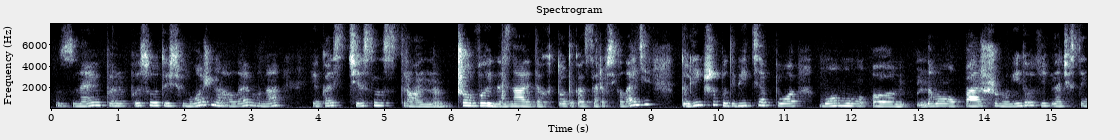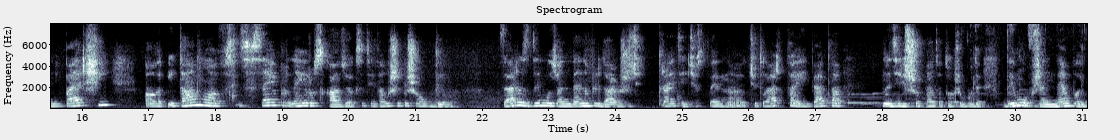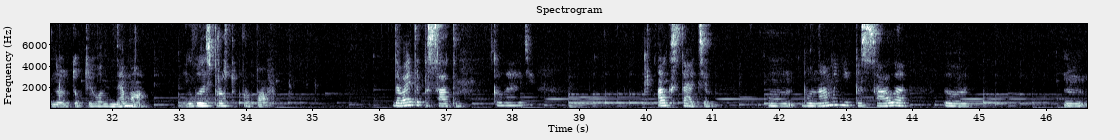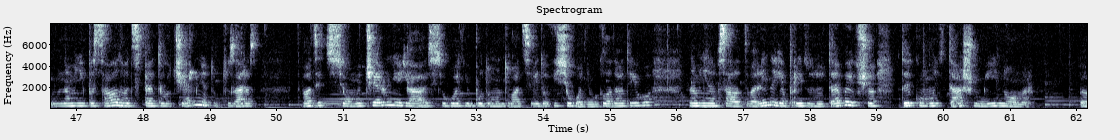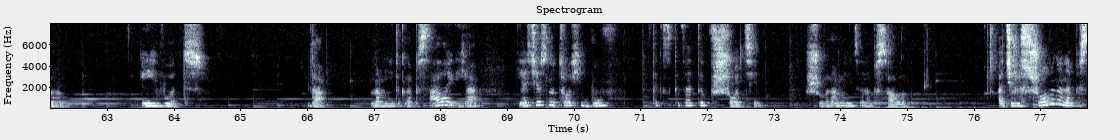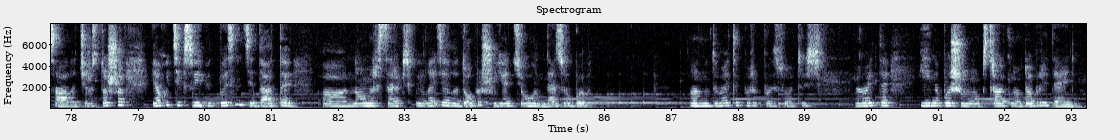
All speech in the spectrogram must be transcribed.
з нею переписуватись можна, але вона якась чесно странна. Якщо ви не знаєте, хто така сербська леді, то ліпше подивіться по моєму, е, на моєму першому відео на частині першій. Е, і там е, все я про неї розказую. Кстати, там ще пішов дим. Зараз диму я не наблюдаю вже третя частина, четверта і п'ята. Надіюсь, що п'ята теж буде. Диму вже не видно, тобто його нема. Він кудись просто пропав. Давайте писати, колеги. А кстати, вона мені писала. е, Вона мені писала 25 червня, тобто зараз 27 червня. Я сьогодні буду монтувати це відео і сьогодні викладати його. Вона мені написала тварина, я прийду до тебе, якщо ти комусь даш мій номер. Е, і от, да, вона мені так написала, і я, я чесно трохи був, так сказати, в шоці, що вона мені це написала. А через що вона написала? Через те, що я хотів своїй підписниці дати е, номер сербської леді, але добре, що я цього не зробив. Ладно, давайте переписуватись. Давайте їй напишемо абстрактно Добрий день.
